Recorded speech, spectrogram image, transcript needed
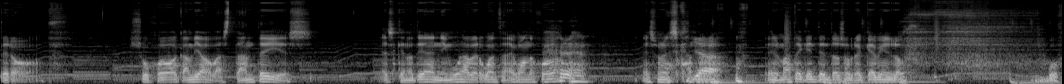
pero pff, su juego ha cambiado bastante y es, es que no tiene ninguna vergüenza ¿eh? cuando juega. es un escándalo. El mate que intentó sobre Kevin Love. Uf,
